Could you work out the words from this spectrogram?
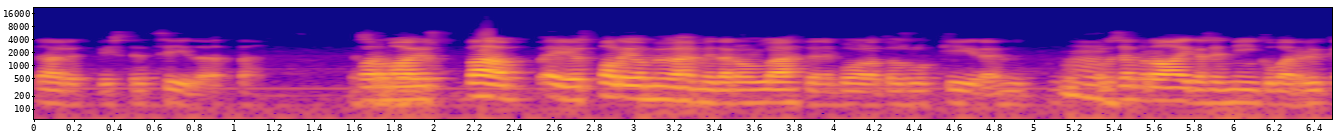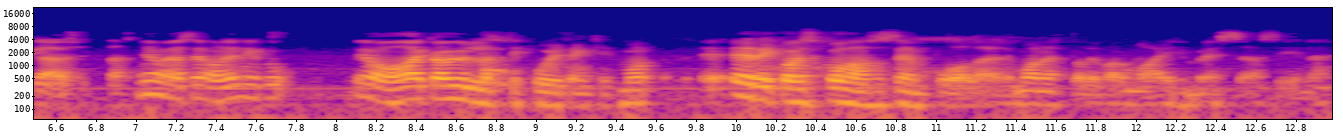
täydet pisteet siitä, että Ja varmaan se jos vähän, ei jos paljon myöhemmin tarvinnut lähteä, niin voi olla, että olisi ollut kiire. Nyt Mm. oli sen verran aikaisin niin kova rykäys, että Joo, ja se oli niinku, joo, aika yllätti kuitenkin. Mo- erikoisessa kohdassa sen puoleen, eli monet oli varmaan ihmeissään siinä.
